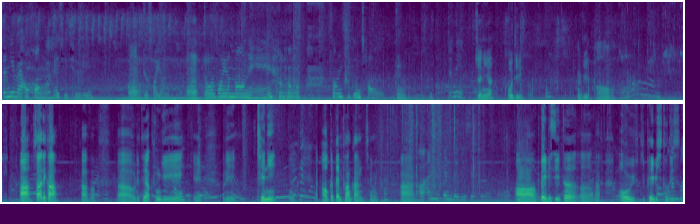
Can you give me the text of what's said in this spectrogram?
쟤니 왜어 광만 해 주시지? 아, 서현 아, 어. 서현 너네. 서현 지금 잘. 응. 쟤니? 쟤니야? 어디? 여기? 어. 아, 사디카. 아, 어. 아, 우리 대학 동기. 예, 우리 제니. 예. 아, 어깨 뱀프 한칸 아, 아니 밴드 미스터. 아 베이비시터? 어. 아. 어우 베이비시터도 있어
